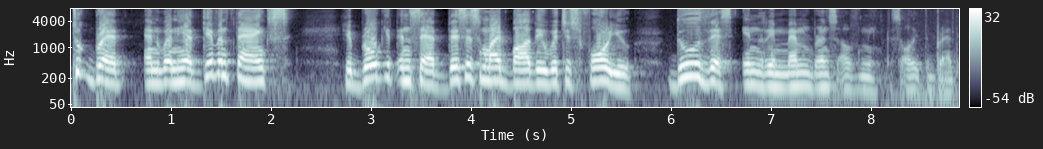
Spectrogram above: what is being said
took bread, and when he had given thanks, he broke it and said, This is my body which is for you. Do this in remembrance of me. Let's all eat the bread.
